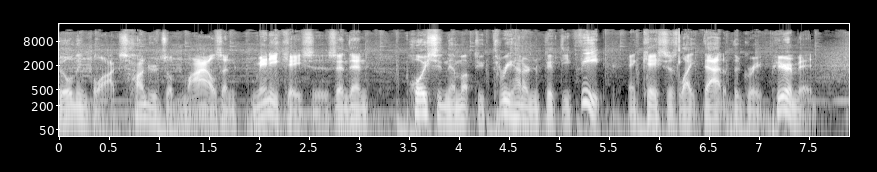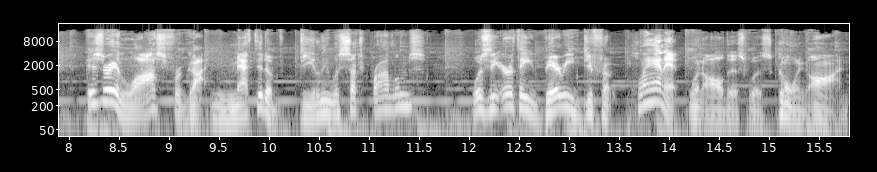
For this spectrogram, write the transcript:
building blocks hundreds of miles in many cases and then hoisting them up to 350 feet in cases like that of the Great Pyramid. Is there a lost, forgotten method of dealing with such problems? Was the Earth a very different planet when all this was going on?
